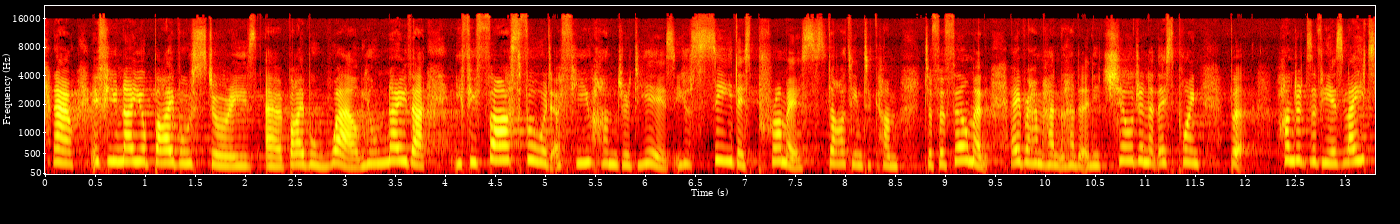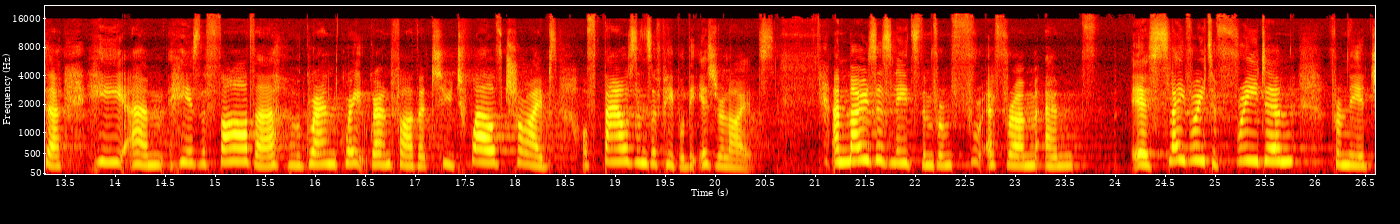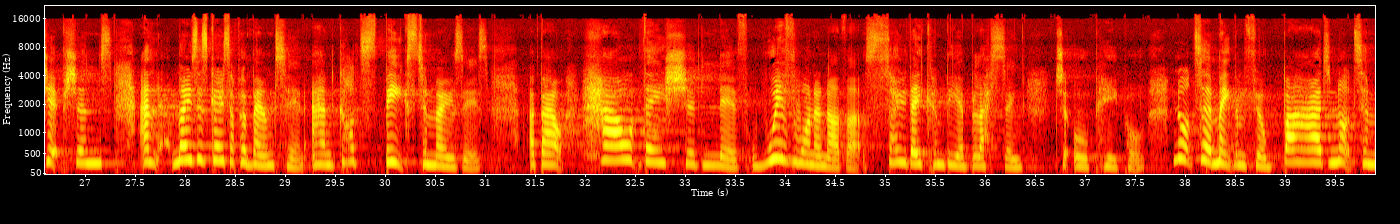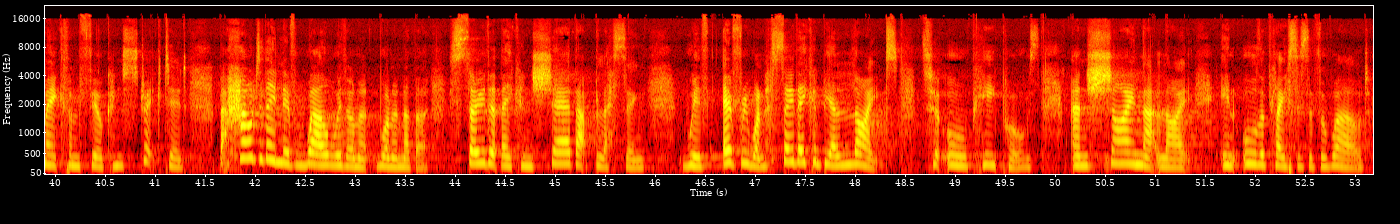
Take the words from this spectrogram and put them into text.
Now, if you know your Bible stories, uh, Bible well, you'll know that if you fast forward a few hundred years, you'll see this promise starting to come to fulfillment. Abraham hadn't had any children at this point, but hundreds of years later, he, um, he is the father, or grand, great grandfather, to 12 tribes of thousands of people, the Israelites. And Moses leads them from, from um, slavery to freedom from the Egyptians. And Moses goes up a mountain, and God speaks to Moses about how they should live with one another so they can be a blessing to all people. Not to make them feel bad, not to make them feel constricted, but how do they live well with one another so that they can share that blessing with everyone, so they can be a light to all peoples and shine that light in all the places of the world.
